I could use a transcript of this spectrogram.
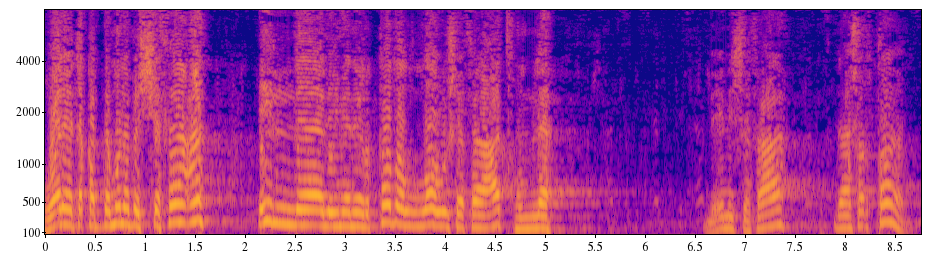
ولا يتقدمون بالشفاعة إلا لمن ارتضى الله شفاعتهم له. لأن الشفاعة ده شرطان.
